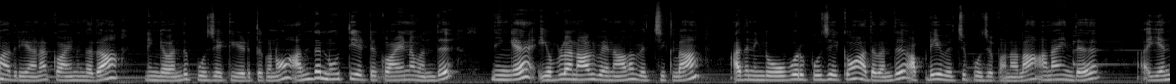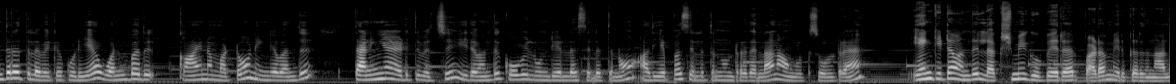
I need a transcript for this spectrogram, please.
மாதிரியான காயினுங்க தான் நீங்கள் வந்து பூஜைக்கு எடுத்துக்கணும். அந்த நூற்றி எட்டு காயினை வந்து நீங்கள் எவ்வளோ நாள் வேணாலும் வச்சுக்கலாம். அதை நீங்கள் ஒவ்வொரு பூஜைக்கும் அதை வந்து அப்படியே வச்சு பூஜை பண்ணலாம். ஆனால் இந்த எந்திரத்தில் வைக்கக்கூடிய ஒன்பது காயினை மட்டும் நீங்கள் வந்து தனியாக எடுத்து வச்சு இதை வந்து கோவில் உண்டியலில் செலுத்தணும். அது எப்போ செலுத்தணுன்றதெல்லாம் நான் உங்களுக்கு சொல்கிறேன் என்கிட்ட வந்து லக்ஷ்மி குபேரர் படம் இருக்கிறதுனால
